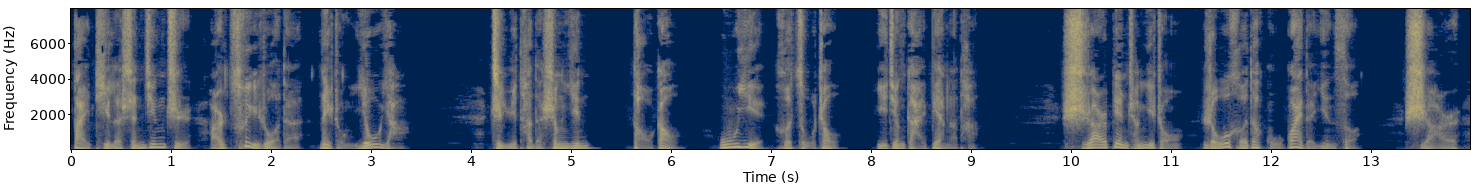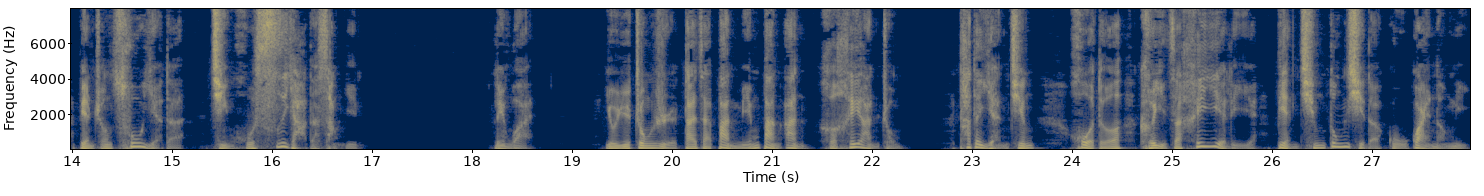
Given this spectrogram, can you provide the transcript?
代替了神经质而脆弱的那种优雅。至于他的声音，祷告、呜咽和诅咒已经改变了他，时而变成一种柔和的古怪的音色，时而变成粗野的近乎嘶哑的嗓音。另外，由于终日待在半明半暗和黑暗中，他的眼睛。获得可以在黑夜里辨清东西的古怪能力，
